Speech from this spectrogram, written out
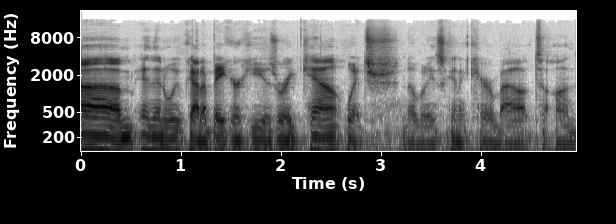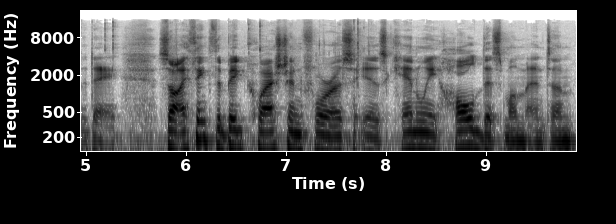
Um, and then we've got a Baker Hughes rig count, which nobody's going to care about on the day. So I think the big question for us is can we hold this momentum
